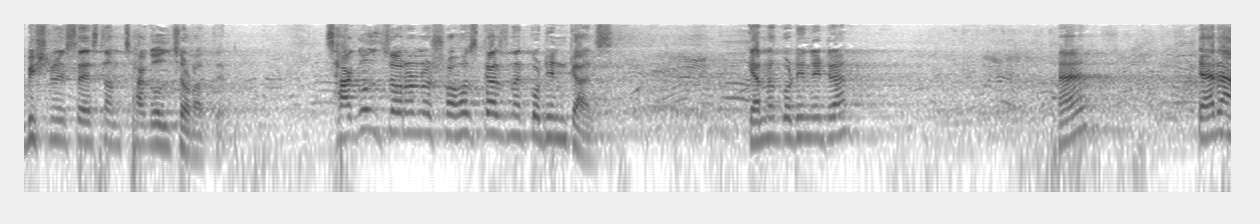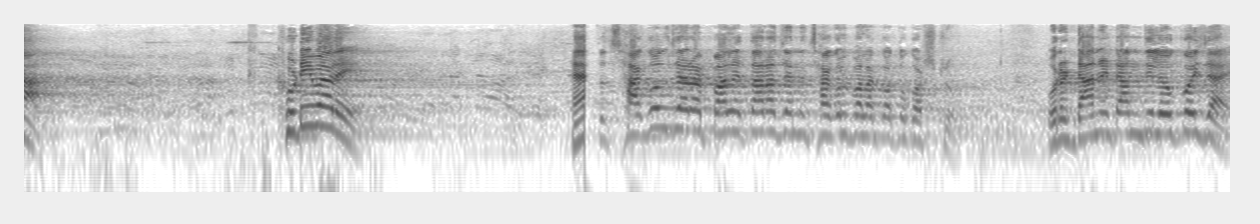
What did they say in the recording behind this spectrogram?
বিষ্ণু ইসা ইসলাম ছাগল চড়াতেন ছাগল চড়ানো সহজ কাজ না কঠিন কাজ? কেন কঠিন এটা? হ্যাঁ? টেরা। খুঁটি মারে। হ্যাঁ? তো ছাগল যারা পালে, তারা জানে ছাগল পালা কত কষ্ট। ওরে ডানে টান দিলেও কই যায়?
